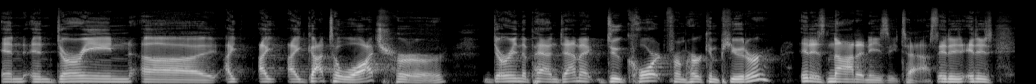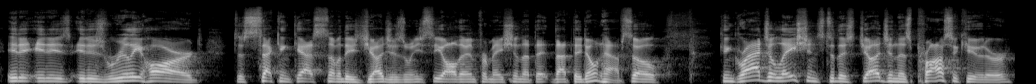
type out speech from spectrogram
And and during uh, I, I I got to watch her during the pandemic do court from her computer. It is not an easy task. It is it is it, it is it is really hard to second guess some of these judges when you see all the information that they, that they don't have. So congratulations to this judge and this prosecutor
